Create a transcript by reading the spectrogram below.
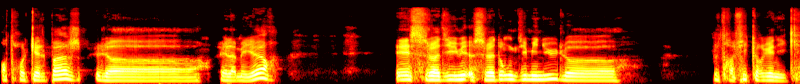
entre quelle page est la, meilleure. Et cela, cela donc diminue le, le trafic organique.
